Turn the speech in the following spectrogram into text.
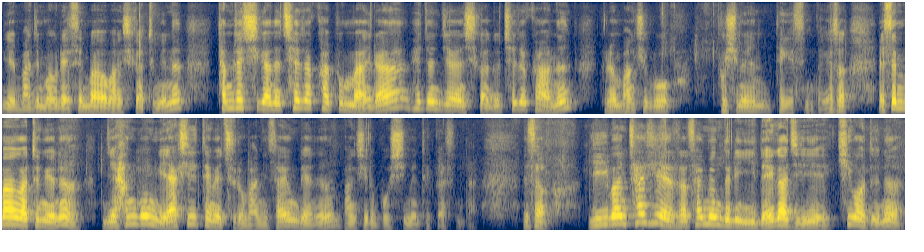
이제 마지막으로 에센바우 방식 같은 경우는 탐색 시간을 최적화할 뿐만 아니라 회전 제한 시간도 최적화하는 그런 방식으로 보시면 되겠습니다. 그래서 에센바우 같은 경우에는 이제 항공 예약 시스템에 주로 많이 사용되는 방식으로 보시면 될 것 같습니다. 그래서 이번 차시에서 설명드린 이 네 가지 키워드는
